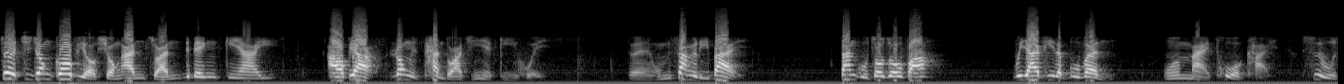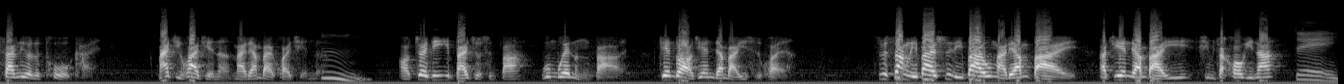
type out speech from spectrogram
这几种股票上安全，你免惊伊，后边弄赚大钱的机会。对我们上个礼拜单股周周发 VIP 的部分，我们买拓凯四五三六的拓凯，买几块钱的？买两百块钱的。嗯。啊，最低一百九十八，温不会能把？今天多少？今天两百一十块啊！是不是上礼拜四、礼拜五买两百？那今天两百一，是不是十块银啊？对。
